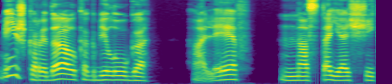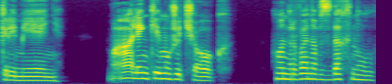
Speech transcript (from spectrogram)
Мишка рыдал, как белуга, а лев — настоящий кремень. Маленький мужичок. Он рвано вздохнул.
